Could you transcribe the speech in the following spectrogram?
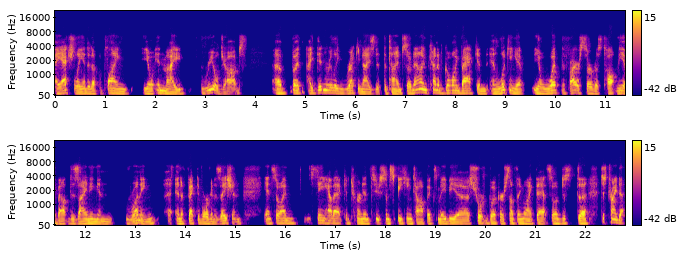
I actually ended up applying, you know, in my real jobs. Uh, but I didn't really recognize it at the time. So now I'm kind of going back and, and looking at you know what the fire service taught me about designing and running an effective organization. And so I'm seeing how that could turn into some speaking topics, maybe a short book or something like that. So I'm just uh, just trying to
